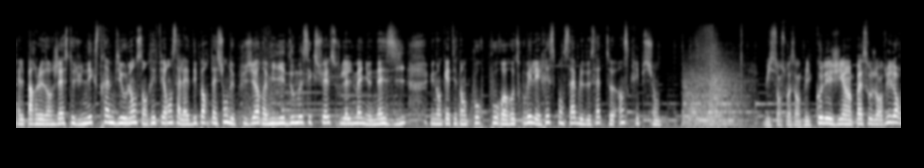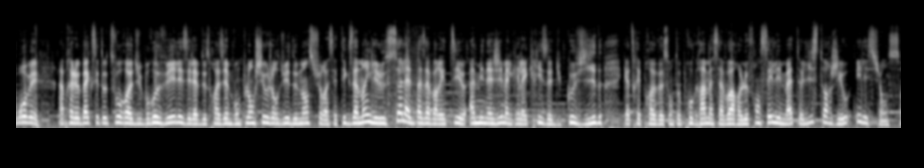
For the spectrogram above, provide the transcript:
Elle parle d'un geste d'une extrême violence en référence à la déportation de plusieurs milliers d'homosexuels sous l'Allemagne nazie. Une enquête est en cours pour retrouver les responsables de cette inscription. 860 000 collégiens passent aujourd'hui leur brevet. Après le bac, c'est au tour euh, du brevet. Les élèves de 3e vont plancher aujourd'hui et demain sur euh, cet examen. Il est le seul à ne pas avoir été euh, aménagé malgré la crise du Covid. Quatre épreuves sont au programme, à savoir le français, les maths, l'histoire géo et les sciences.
